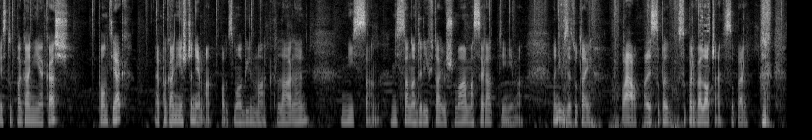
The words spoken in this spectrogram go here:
Jest tu Pagani jakaś? Pontiac? E, Pagani jeszcze nie ma. Oldsmobile, McLaren, Nissan. Nissana Drifta już ma, Maserati nie ma. No nie widzę tutaj. Wow, ale jest super, super veloce, super.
